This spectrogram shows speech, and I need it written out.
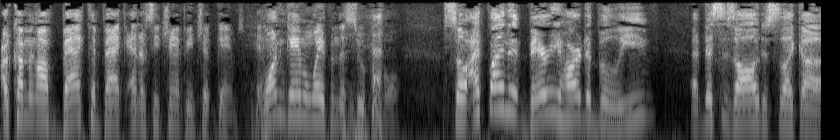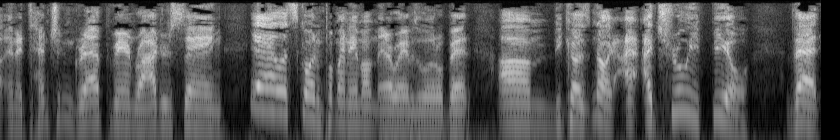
are coming off back-to-back NFC Championship games, one game away from the Super Bowl. So I find it very hard to believe that this is all just like a, an attention grab from Aaron Rodgers saying, "Yeah, let's go ahead and put my name in the airwaves a little bit." Um, because no, I, I truly feel that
